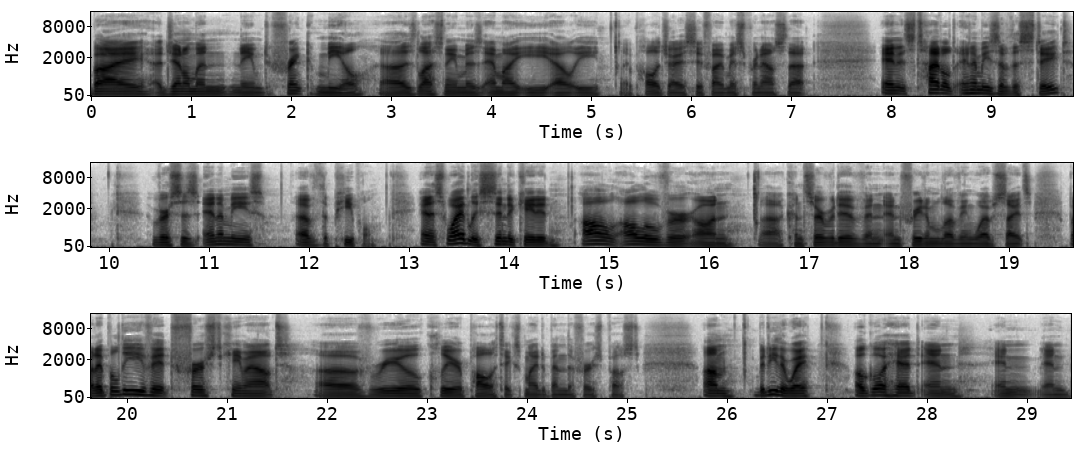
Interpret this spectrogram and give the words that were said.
by a gentleman named Frank Miele. Uh, his last name is M I E L E. I apologize if I mispronounced that. And it's titled Enemies of the State versus Enemies of the People. And it's widely syndicated all, all over on uh, conservative and, and freedom loving websites. But I believe it first came out of Real Clear Politics, might have been the first post. Um, but either way, I'll go ahead and and and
